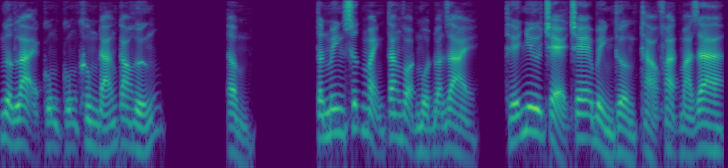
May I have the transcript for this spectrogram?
ngược lại cũng cũng không đáng cao hứng. Ẩm. Tần Minh sức mạnh tăng vọt một đoạn dài, thế như trẻ tre bình thường thảo phạt mà ra,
